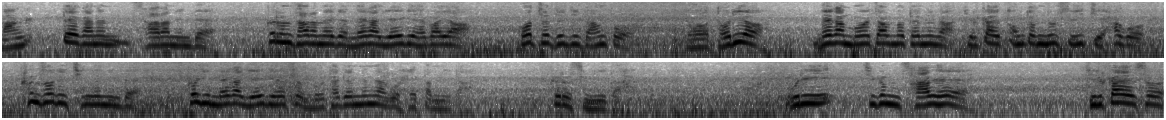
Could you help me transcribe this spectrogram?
망대가는 사람인데 그런 사람에게 내가 얘기해봐야 고쳐지지도 않고 또 도리어 내가 뭐 잘못했느냐 길가에 똥좀 넣을 수 있지 하고 큰 소리 치려는데 거기 내가 얘기해서 못하겠느냐고 했답니다. 그렇습니다. 우리 지금 사회에 길가에서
